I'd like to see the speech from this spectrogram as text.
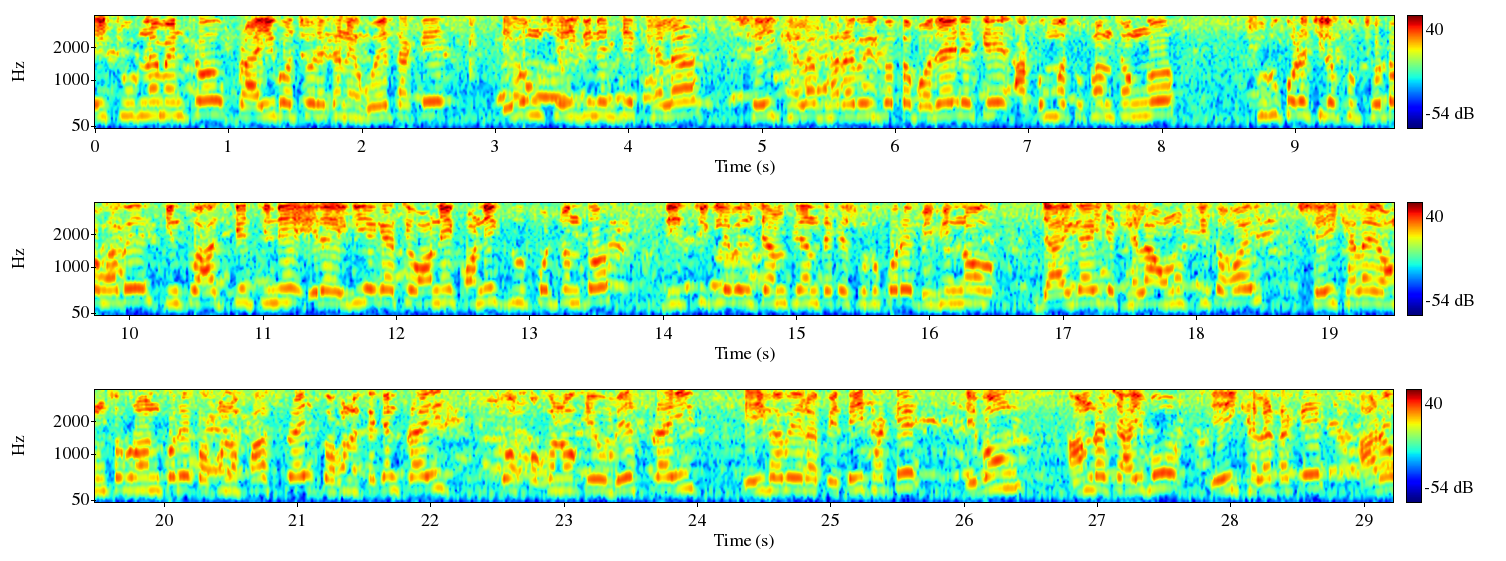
এই টুর্নামেন্টও প্রায় বছর এখানে হয়ে থাকে এবং সেই দিনের যে খেলা, সেই খেলার ধারাবাহিকতা বজায় রেখে আকম্বা তুফান সংঘ শুরু করেছিল খুব ছোটোভাবে, কিন্তু আজকের দিনে এরা এগিয়ে গেছে অনেক অনেক দূর পর্যন্ত। ডিস্ট্রিক্ট লেভেল চ্যাম্পিয়ন থেকে শুরু করে বিভিন্ন জায়গায় যে খেলা অনুষ্ঠিত হয়, সেই খেলায় অংশগ্রহণ করে কখনো ফার্স্ট প্রাইজ কখনো সেকেন্ড প্রাইজ কখনো কেউ বেস্ট প্রাইজ এইভাবে এরা পেতেই থাকে এবং আমরা চাইব এই খেলাটাকে আরও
